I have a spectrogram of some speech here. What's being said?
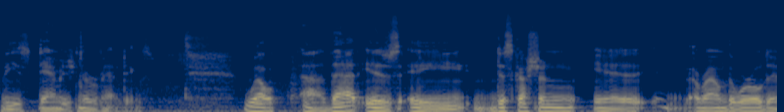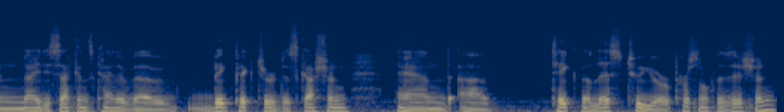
these damaged nerve endings. Well, uh, that is a discussion I- around the world in 90 seconds, kind of a big picture discussion, and uh, take the list to your personal physician.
